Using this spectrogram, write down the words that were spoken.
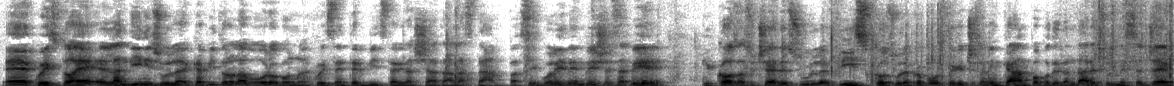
Eh, questo è Landini sul capitolo lavoro con questa intervista rilasciata alla stampa. Se volete invece sapere che cosa succede sul fisco, sulle proposte che ci sono in campo, potete andare sul messaggero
